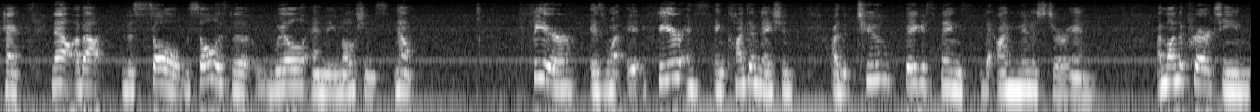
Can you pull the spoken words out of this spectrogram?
Okay? Now, about the soul. The soul is the will and the emotions. Now, fear is what it, fear and, and condemnation are the two biggest things that I minister in. I'm on the prayer team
